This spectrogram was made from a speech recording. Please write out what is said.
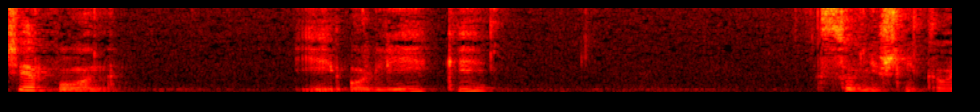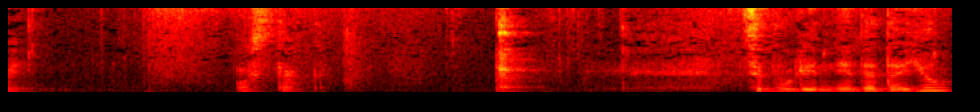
червона. І олійки соняшникової. Ось так. Цибулі не додаю,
